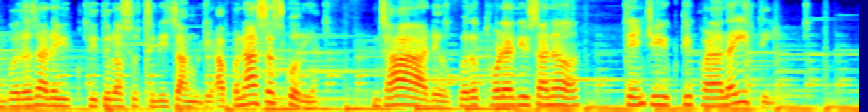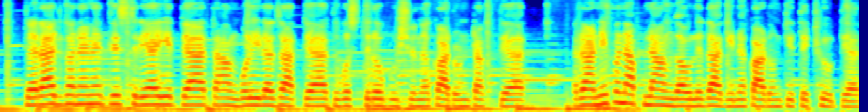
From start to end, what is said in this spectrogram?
बरं झालं युक्ती तुला सुचली चांगली. आपण असंच करूया. झालं. परत थोड्या दिवसानं त्यांची युक्ती फळाला येते. त्या राजघराण्यातल्या स्त्रिया येतात आंघोळीला जात्यात वस्त्रभूषणं काढून टाकत्यात राणी पण आपल्या अंगावलं दागिनं काढून तिथे ठेवत्यात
